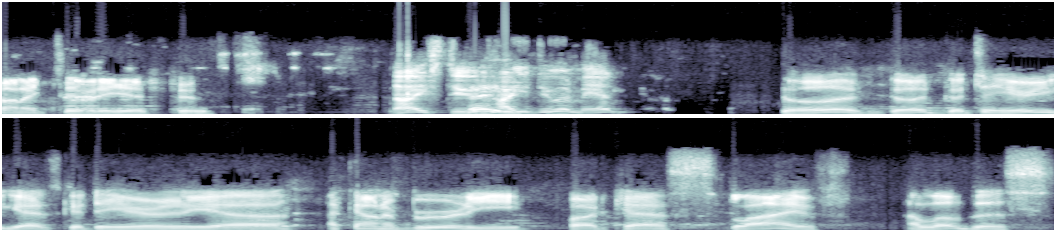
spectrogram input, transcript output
connectivity issues. Nice, dude. Hey. How you doing, man? Good, good, good to hear you guys. Good to hear the uh, Accountability podcast live. I love this.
